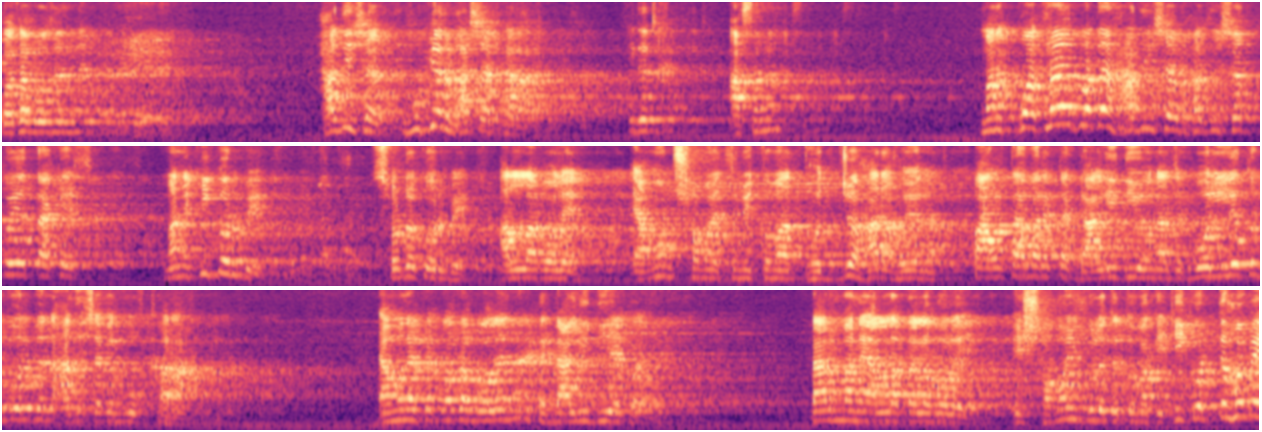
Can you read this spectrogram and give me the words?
কথা বলছেন না? হাজি সাহেব, মুখের ভাষা খারাপ। এটা আছে না? মানে কথায় কথায় হাজি সাহেব হাজি সাহেব কয়ে তাকে মানে কি করবে? ছোট করবে। আল্লাহ বলেন, এমন সময় তুমি তোমার ধৈর্য হারা হয়ে না। পাল্টা আবার একটা গালি দিও না যে বললে তো বলবেন হাজি সাহেবের মুখ খারাপ। এমন একটা কথা বলে না, একটা গালি দিয়ে করে তার মানে আল্লাহ তালা বলে, এই সময়গুলোতে তোমাকে কি করতে হবে?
